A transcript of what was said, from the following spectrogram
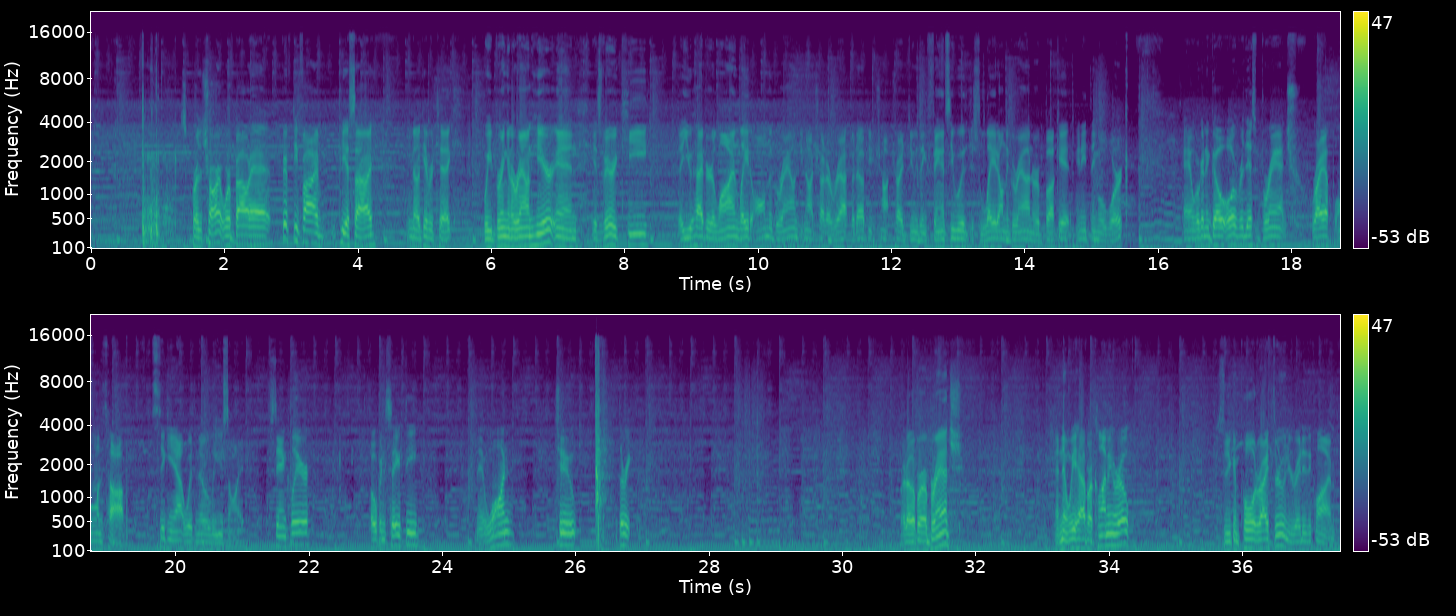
So per the chart, we're about at 55 PSI, you know, give or take. We bring it around here and it's very key that you have your line laid on the ground. Do not try to wrap it up. You can't try to do anything fancy with it. Just lay it on the ground or a bucket. Anything will work and we're gonna go over this branch right up on top, sticking out with no leaves on it. Stand clear, open safety, and one, two, three. Right over our branch, and then we have our climbing rope, so you can pull it right through and you're ready to climb.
